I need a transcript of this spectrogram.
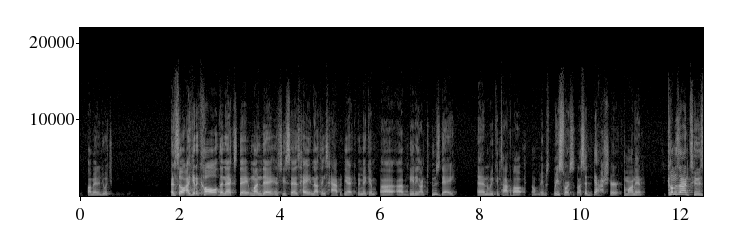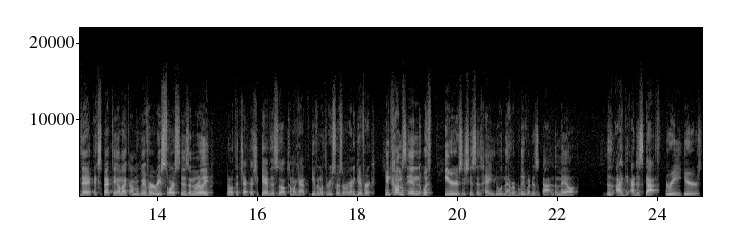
You come in and do what you need to do. And so I get a call the next day, Monday, and she says, hey, nothing's happened yet. Can we make a, uh, a meeting on Tuesday? and we can talk about you know, maybe some resources. And I said, yeah, sure, come on in. Comes in on Tuesday, expecting I'm like, I'm gonna give her resources and really, you know, with the check that she gave, this will come on account even with the resources that we're gonna give her. She comes in with tears and she says, hey, you will never believe what I just got in the mail. She says, I, I just got three years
